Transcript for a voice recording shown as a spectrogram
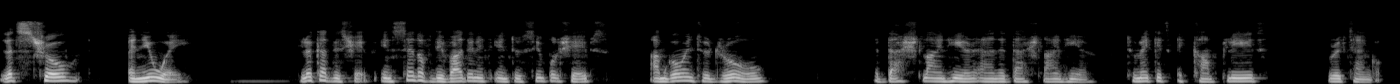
Let's show a new way. Look at this shape. Instead of dividing it into simple shapes, I'm going to draw a dashed line here and a dashed line here to make it a complete rectangle.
